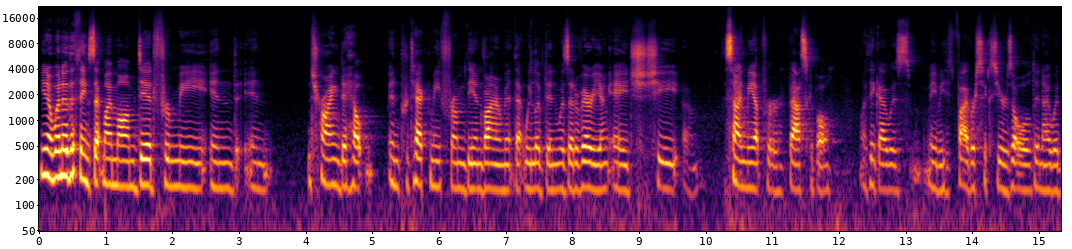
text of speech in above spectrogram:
You know, one of the things that my mom did for me in in trying to help and protect me from the environment that we lived in was at a very young age. She um, signed me up for basketball. I think I was maybe five or six years old, and I would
